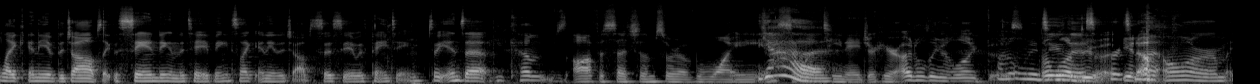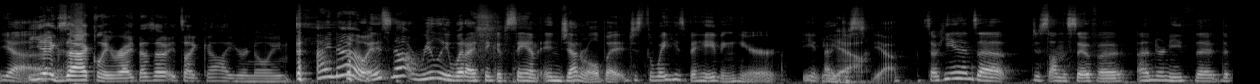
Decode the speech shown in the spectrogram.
like any of the jobs, like the sanding and the taping. It's like any of the jobs associated with painting. So he ends up. He comes off as such some sort of whiny, yeah, teenager here. I don't think I like this. I don't want to do this. Do it, hurts you know? my arm. Yeah. Yeah, exactly. Right. That's how it's like. God, oh, you're annoying. I know, and it's not really what I think of Sam in general, but just the way he's behaving here. You know, yeah. Just, yeah. So he ends up just on the sofa underneath the the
